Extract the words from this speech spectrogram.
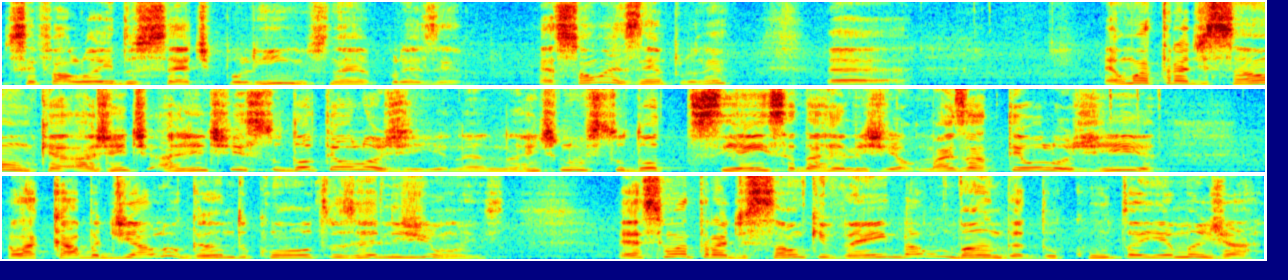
Você falou aí dos sete pulinhos, né, por exemplo. É só um exemplo, né? É, é uma tradição que a gente, a gente estudou teologia, né? a gente não estudou ciência da religião, mas a teologia ela acaba dialogando com outras religiões. Essa é uma tradição que vem da Umbanda, do culto a Iemanjá.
